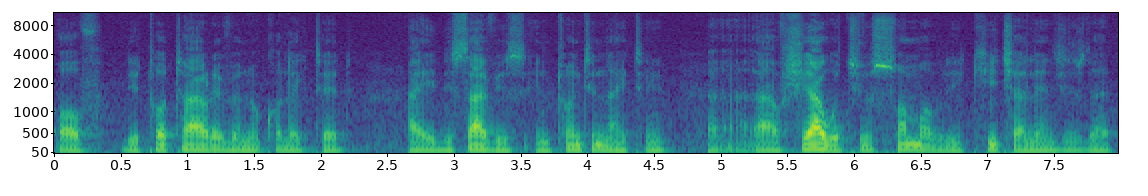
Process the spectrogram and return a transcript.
of the total revenue collected by the service in 2019. Uh, I've shared with you some of the key challenges that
